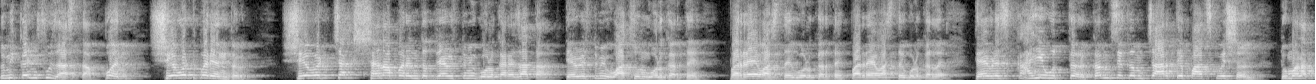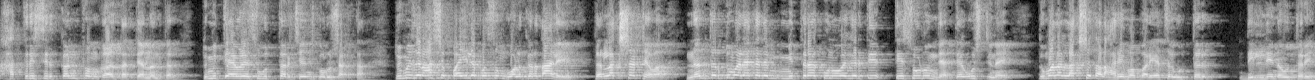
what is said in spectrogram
तुम्ही कन्फ्यूज असता. पण शेवटपर्यंत शेवटच्या क्षणापर्यंत ज्यावेळेस तुम्ही गोल करायला जाता त्यावेळेस तुम्ही वाचून गोल करताय. पर्याय वाचताय गोल करताय पर्याय वाचताय गोल करताय. त्यावेळेस काही उत्तर कम से कम चार ते पाच क्वेश्चन तुम्हाला खात्रीशीर कन्फर्म कळतात त्यानंतर. तुम्ही त्यावेळेस उत्तर चेंज करू शकता. तुम्ही जर असे पहिल्यापासून गोल करत आले तर लक्षात ठेवा नंतर तुम्हाला एखाद्या मित्राकडून वगैरे ते ते सोडून द्या त्या गोष्टी नाही. तुम्हाला लक्षात आलं अरे बाबा याचं उत्तर दिल्ली नव्हतं रे.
